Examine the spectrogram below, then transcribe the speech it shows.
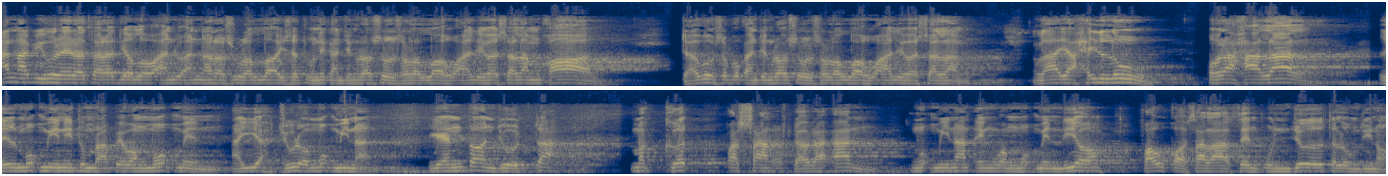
An Abi Hurairah radhiyallahu anhu anna Rasulullah satune Kanjeng Rasul sallallahu alaihi wasallam qal Dawuh sapa Kanjeng Rasul sallallahu alaihi wasallam la yahillu ora halal lil mukmini tumrape wong mukmin ayah jura mukminan yen njutak megot pasaudaraan mukminan ing wong mukmin liya fauqa salasin punjul telung dina.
